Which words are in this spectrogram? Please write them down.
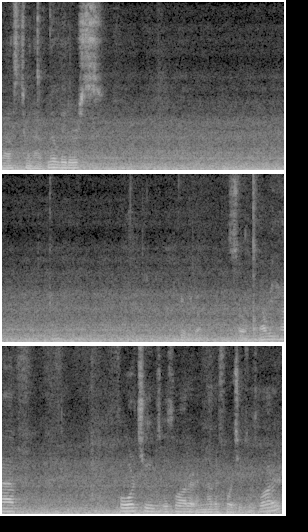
last two and a half milliliters. Okay. Here we go. So now we have four tubes with water another four tubes with water.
